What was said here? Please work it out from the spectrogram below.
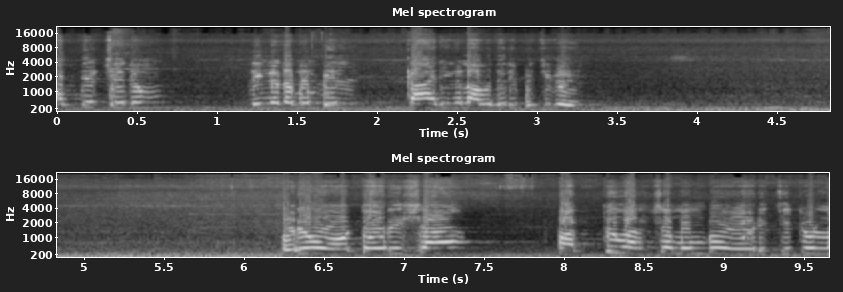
അധ്യക്ഷനും നിങ്ങളുടെ മുമ്പിൽ കാര്യങ്ങൾ അവതരിപ്പിച്ചു ഒരു ഓട്ടോറിക്ഷ പത്ത് വർഷം മുമ്പ് ഓടിച്ചിട്ടുള്ള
